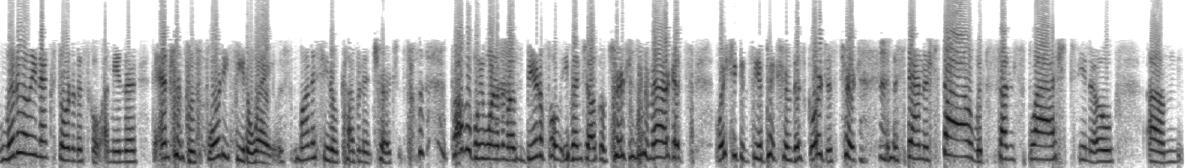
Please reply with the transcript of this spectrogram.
literally next door to the school. I mean, the, the entrance was 40 feet away. It was Montecito Covenant Church. It's probably one of the most beautiful evangelical churches in America. It's, I wish you could see a picture of this gorgeous church in the Spanish style with sun splashed, you know, um,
